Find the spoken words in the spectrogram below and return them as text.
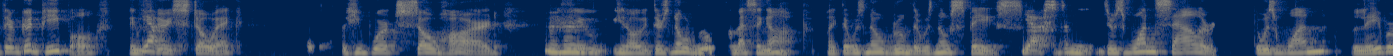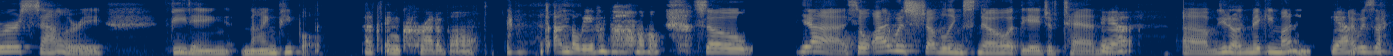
they're good people. He was Yeah. very stoic. He worked so hard. Mhm. If you, you know, there's no room for messing up. Like there was no room, there was no space. yes. There's one salary. It was one laborer's salary feeding nine people. That's incredible. It's unbelievable. So, yeah. So I was shoveling snow at the age of 10. yeah. Um, you know, making money. Yeah. I was like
